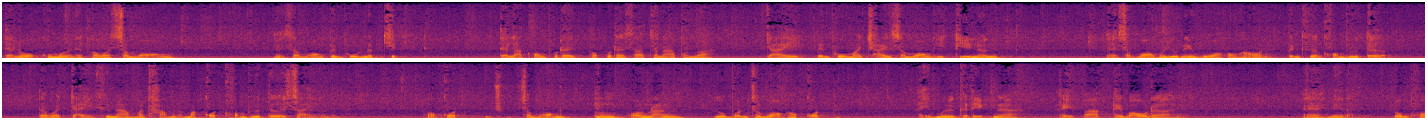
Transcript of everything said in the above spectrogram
แต่โลกคู่มือเนี่ยเขาว่าสมองสมองเป็นผู้นึกคิด แต่ลักของพระพุทธศาสนาเป็นว่า ใจเป็นผู้มาใช้สมองอีกทีนึงสมองมาอยู่ในหัวของเขาเน่ยเป็นเครื่องคอมพิวเตอร์ แต่ว่าใจคือหน้ามาทำนะมากดคอมพิวเตอร์ใส่กันพอกดสมองพ่อนางอยู่บนสมองเขากดไอ้มือกระดิกเนี่ยไอ้ปากไอ้เบ้าเด้อเนี่ยนี่แหละ ลงคอ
